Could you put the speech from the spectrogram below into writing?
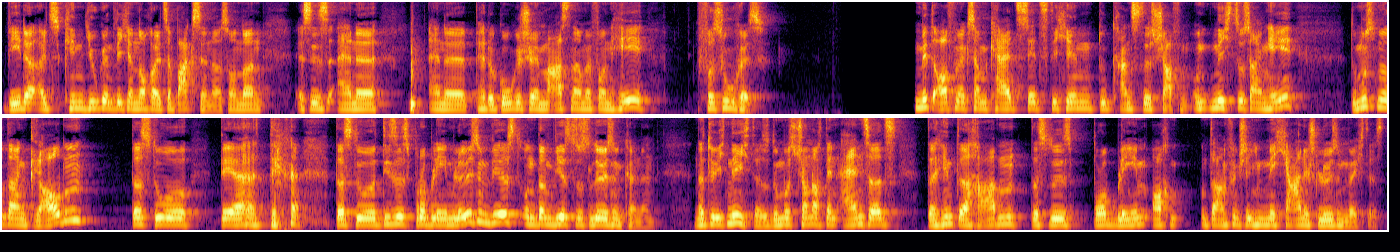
Weder als Kind, Jugendlicher noch als Erwachsener, sondern es ist eine, eine pädagogische Maßnahme von, hey, versuch es mit Aufmerksamkeit, setz dich hin, du kannst es schaffen. Und nicht zu sagen, hey, du musst nur daran glauben, dass du, der, der, dass du dieses Problem lösen wirst und dann wirst du es lösen können. Natürlich nicht. Also du musst schon auch den Einsatz dahinter haben, dass du das Problem auch unter Anführungsstrichen mechanisch lösen möchtest.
